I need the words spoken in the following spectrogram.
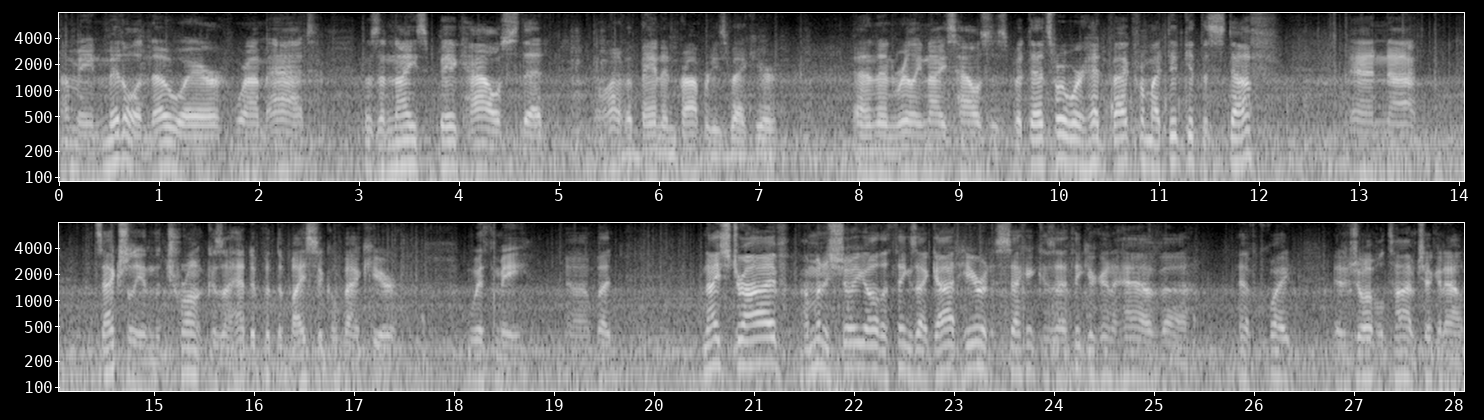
I mean, middle of nowhere where I'm at. There's a nice big house that, a lot of abandoned properties back here, and then really nice houses. But that's where we're heading back from. I did get the stuff, and uh, it's actually in the trunk because I had to put the bicycle back here with me. Uh, but nice drive. I'm going to show you all the things I got here in a second because I think you're going to have uh, have quite an enjoyable time checking out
